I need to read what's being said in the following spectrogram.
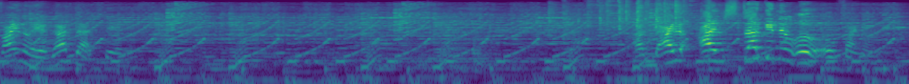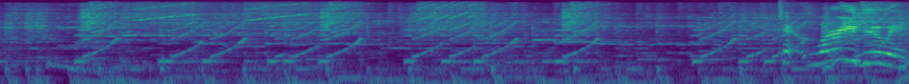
Finally, I got that thing. I, I'm stuck in it. Oh, oh, finally. what are you doing?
